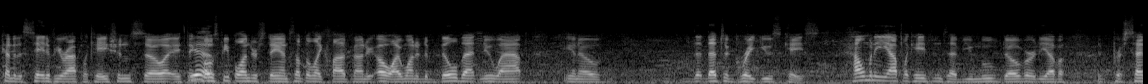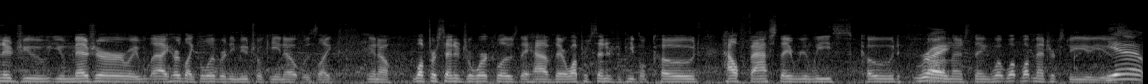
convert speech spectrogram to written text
kind of the state of your application? So I think yeah. most people understand something like Cloud Foundry, oh, I wanted to build that new app, you know, th that's a great use case. How many applications have you moved over? Do you have a percentage you, you measure? I heard like the Liberty Mutual keynote was like, you know, what percentage of workloads they have there, what percentage of people code, how fast they release code right. on this thing. What, what, what metrics do you use? Yeah,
